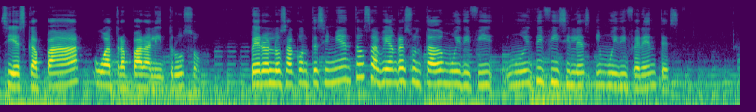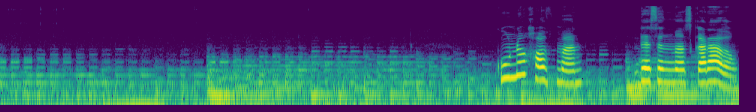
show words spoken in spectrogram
si escapar o atrapar al intruso. Pero los acontecimientos habían resultado muy, muy difíciles y muy diferentes. Kuno Hoffman, desenmascarado,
